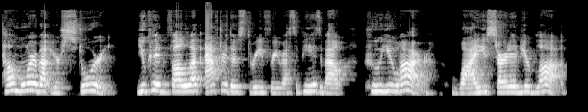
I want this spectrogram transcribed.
tell more about your story. You could follow up after those three free recipes about who you are, why you started your blog,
